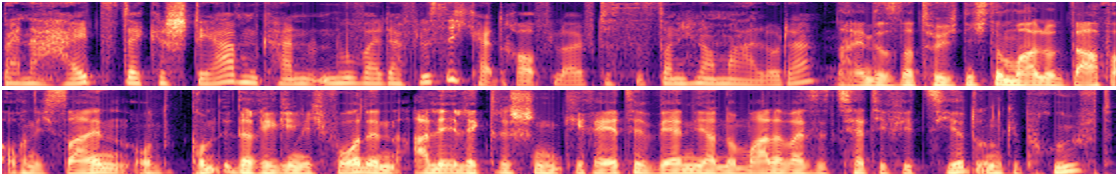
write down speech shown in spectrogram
bei einer Heizdecke sterben kann, nur weil da Flüssigkeit draufläuft? Das ist doch nicht normal, oder? Nein, das ist natürlich nicht normal und darf auch nicht sein und kommt in der Regel nicht vor, denn alle elektrischen Geräte werden ja normalerweise zertifiziert und geprüft.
